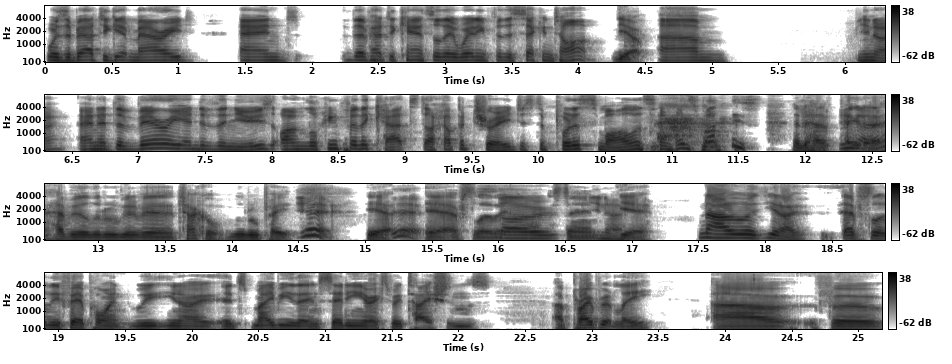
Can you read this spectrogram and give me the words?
was about to get married and they've had to cancel their wedding for the second time. Yeah. Um, you know, and at the very end of the news, I'm looking for the cat stuck up a tree just to put a smile on someone's face. And to have You Peter know. have a little bit of a chuckle, little Pete. Yeah. Yeah, Yeah. yeah, absolutely. So, I understand. you know. Yeah. No, you know, absolutely fair point. We, you know, it's maybe then setting your expectations appropriately uh, for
